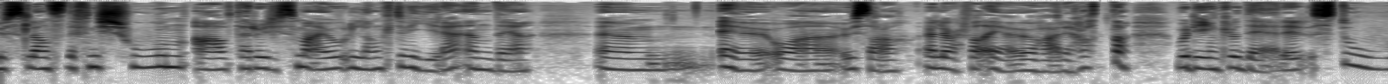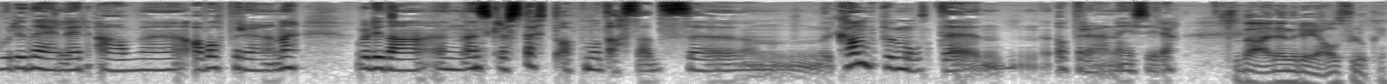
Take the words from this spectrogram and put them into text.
Russlands definisjon av terrorisme er jo langt videre enn det EU og USA, eller i hvert fall EU, har hatt. da, Hvor de inkluderer store deler av, av opprørerne. Hvor de da ønsker å støtte opp mot Assads kamp mot opprørerne i Syria. Så det er en real floke?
